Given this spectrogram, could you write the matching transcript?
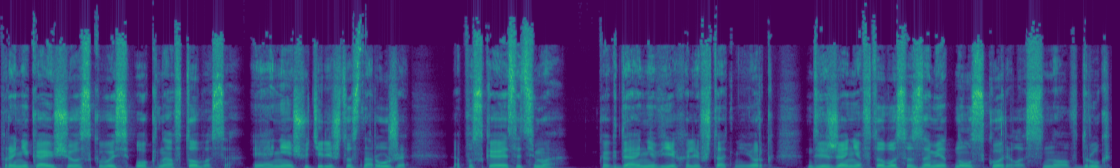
проникающего сквозь окна автобуса, и они ощутили, что снаружи опускается тьма. Когда они въехали в штат Нью-Йорк, движение автобуса заметно ускорилось, но вдруг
